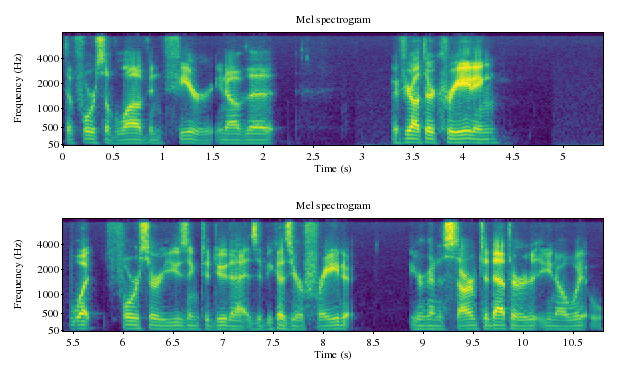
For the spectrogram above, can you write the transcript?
the force of love and fear. You know, the if you're out there creating, what force are you using to do that? Is it because you're afraid you're going to starve to death, or you know, what, or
